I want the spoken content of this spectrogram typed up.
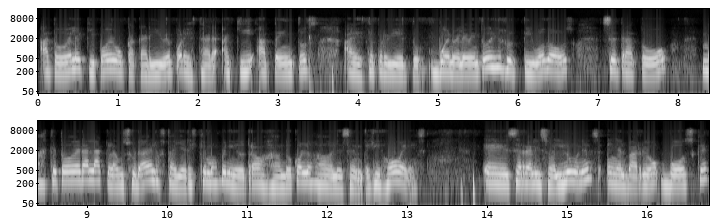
a todo el equipo de Boca Caribe por estar aquí atentos a este proyecto. Bueno, el evento Disruptivo 2 se trató más que todo era la clausura de los talleres que hemos venido trabajando con los adolescentes y jóvenes. Eh, se realizó el lunes en el barrio Bosque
